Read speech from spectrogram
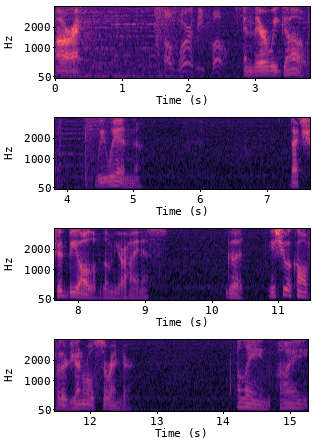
All right. A worthy foe. And there we go. We win. That should be all of them, Your Highness. Good. Issue a call for their general's surrender. Alain, I...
